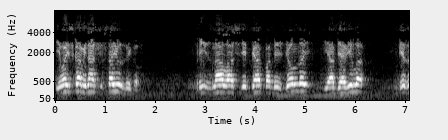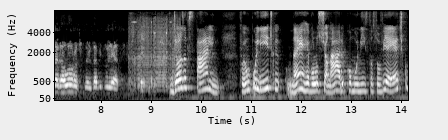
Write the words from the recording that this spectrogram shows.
и войсками наших союзников, признала себя побежденной и объявила безоговорочную капитуляцию. Joseph Stalin foi um político, né, revolucionário comunista soviético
